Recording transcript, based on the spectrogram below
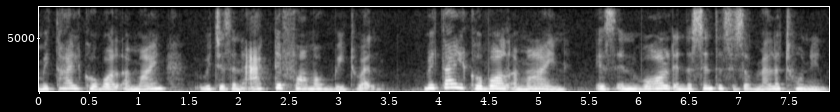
methylcobalamin, which is an active form of B12. Methylcobalamin is involved in the synthesis of melatonin,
